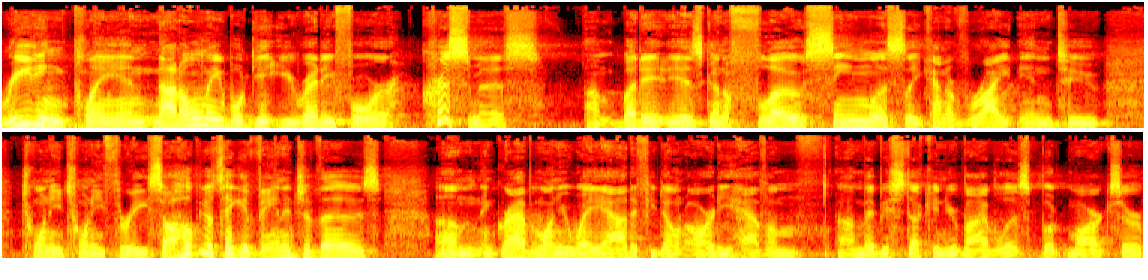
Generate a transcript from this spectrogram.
reading plan not only will get you ready for Christmas, um, but it is going to flow seamlessly kind of right into 2023. So I hope you'll take advantage of those um, and grab them on your way out if you don't already have them uh, maybe stuck in your Bible as bookmarks or,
